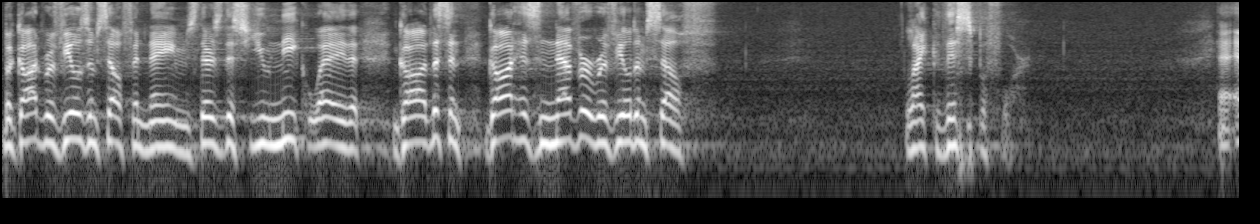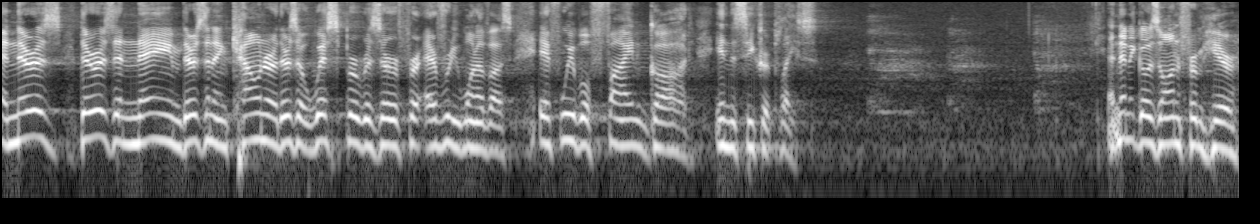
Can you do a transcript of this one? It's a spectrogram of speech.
But God reveals himself in names. There's this unique way that God, listen, God has never revealed himself like this before. And there is, there is a name, there's an encounter, there's a whisper reserved for every one of us if we will find God in the secret place. And then it goes on from here.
